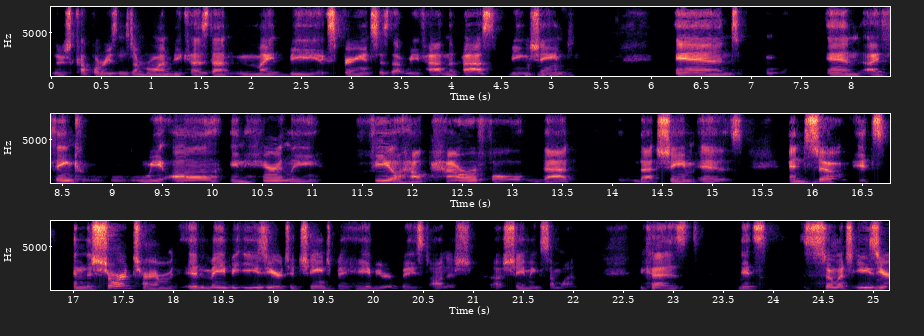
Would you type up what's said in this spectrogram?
there's a couple reasons. Number one, because that might be experiences that we've had in the past, being shamed, and and I think we all inherently feel how powerful that that shame is, and so it's in the short term, it may be easier to change behavior based on a sh- uh, shaming someone, because it's so much easier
